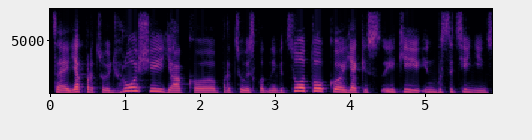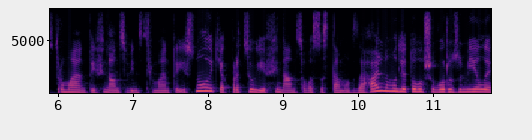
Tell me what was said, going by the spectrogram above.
Це як працюють гроші, як е, працює складний відсоток, як іс- які інвестиційні інструменти, фінансові інструменти існують, як працює фінансова система в загальному для того, щоб ви розуміли,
